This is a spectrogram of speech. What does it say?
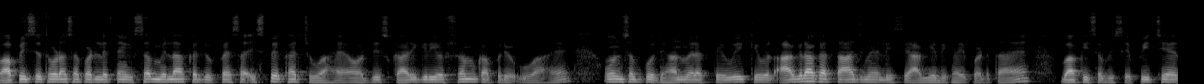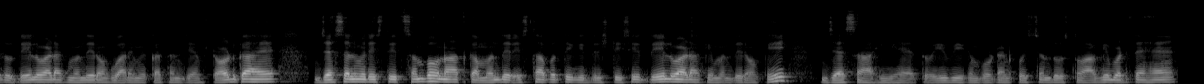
वापिस से थोड़ा सा पढ़ लेते हैं कि सब मिलाकर जो पैसा इस पर खर्च हुआ है और जिस कारीगरी और श्रम का प्रयोग हुआ है, उन सबको ध्यान में रखते हुए केवल आगरा का ताजमहल इससे आगे दिखाई पड़ता है। बाकी सब इससे पीछे है तो देलवाड़ा के मंदिरों के बारे में कथन जेम्स टॉड का है। जैसलमेर स्थित संभवनाथ का मंदिर स्थापत्य की दृष्टि से देलवाड़ा के मंदिरों के जैसा ही है। तो ये भी एक इम्पोर्टेंट क्वेश्चन दोस्तों, आगे बढ़ते हैं।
